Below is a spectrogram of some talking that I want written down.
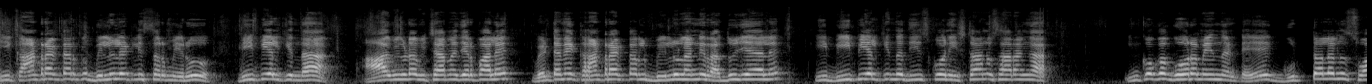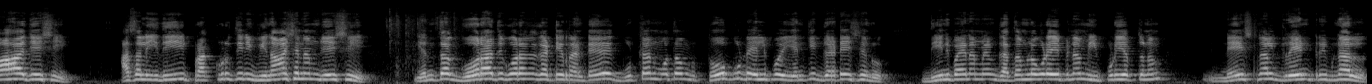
ఈ కాంట్రాక్టర్కు బిల్లులు ఎట్లు ఇస్తారు మీరు? బీపీఎల్ కింద అవి కూడా విచారణ జరపాలి. వెంటనే కాంట్రాక్టర్లు బిల్లులన్నీ రద్దు చేయాలి. ఈ బీపీఎల్ కింద తీసుకొని ఇష్టానుసారంగా ఇంకొక ఘోరం ఏంటంటే గుట్టలను స్వాహా చేసి అసలు ఇది ప్రకృతిని వినాశనం చేసి ఎంత ఘోరాతి ఘోరంగా కట్టిర్రంటే గుట్టను మొత్తం తోకుంటూ వెళ్ళిపోయి వెనక్కి గట్టేసిండ్రు. దీనిపైన మేము గతంలో కూడా చెప్పినాం ఇప్పుడు చెప్తున్నాం. నేషనల్ గ్రెయిన్ ట్రిబ్యునల్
